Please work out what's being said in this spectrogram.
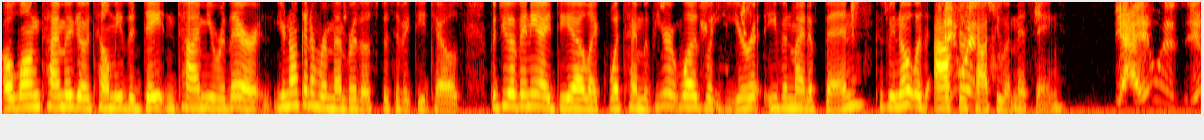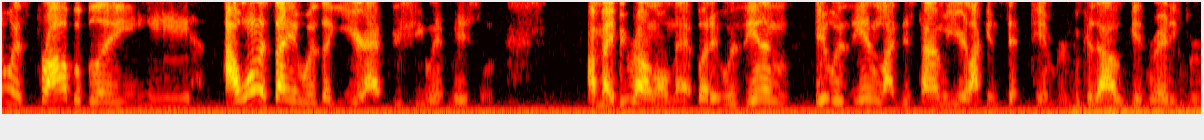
a long time ago tell me the date and time you were there, you're not going to remember those specific details. But do you have any idea, like, what time of year it was, what year it even might have been? Because we know it was after it was, Cassie went missing. Yeah, it was. It was probably. I want to say it was a year after she went missing. I may be wrong on that, but it was in it was in like this time of year, like in September, because I was getting ready for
